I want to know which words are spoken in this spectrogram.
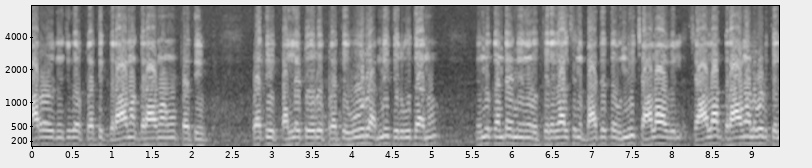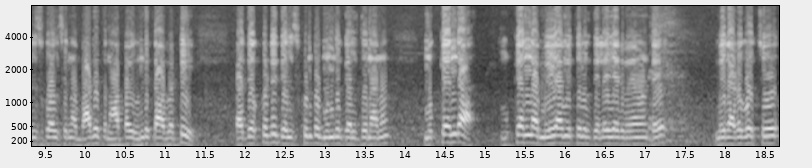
ఆ రోజు నుంచి కూడా ప్రతి గ్రామ గ్రామము ప్రతి ప్రతి పల్లెటూరు ప్రతి ఊరు అన్నీ తిరుగుతాను. ఎందుకంటే నేను తిరగాల్సిన బాధ్యత ఉంది. చాలా చాలా గ్రామాలు కూడా తెలుసుకోవాల్సిన బాధ్యత నాపై ఉంది కాబట్టి ప్రతి ఒక్కటి తెలుసుకుంటూ ముందుకు వెళ్తున్నాను ముఖ్యంగా ముఖ్యంగా మీడియా మిత్రులకు తెలియజేయడం ఏమంటే మీరు అడగొచ్చు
